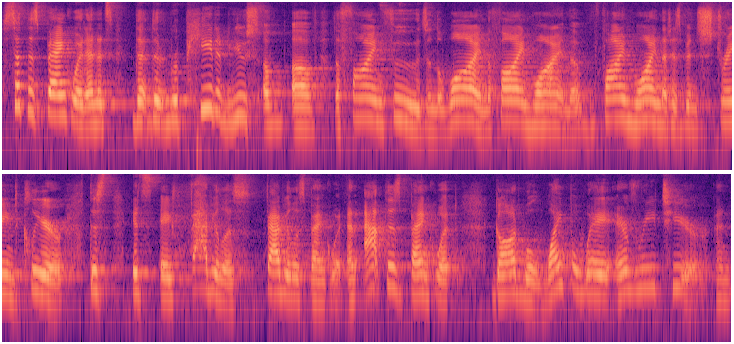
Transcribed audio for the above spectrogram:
Set this banquet, and it's the, the repeated use of, of the fine foods and the wine, the fine wine, the fine wine that has been strained clear. This, it's a fabulous fabulous banquet. And at this banquet, God will wipe away every tear and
